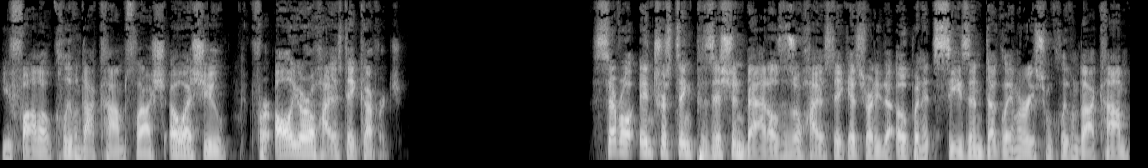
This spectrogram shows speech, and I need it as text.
you follow cleveland.com slash OSU for all your Ohio State coverage. Several interesting position battles as Ohio State gets ready to open its season. Doug Lesmerises from Cleveland.com.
